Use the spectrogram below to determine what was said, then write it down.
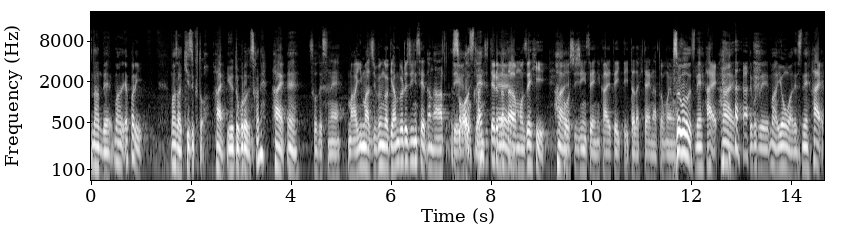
なんで、まあ、やっぱりまずは気づくとはい。いうところですかね。はい、ええそうですね、まあ、今、自分がギャンブル人生だなっていうの感じてる方ええは、もうぜひ、はい。投資人生に変えていっていただきたいなと思います。そういうことですね。はい。ということで、まあ、4話ですね。はい、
